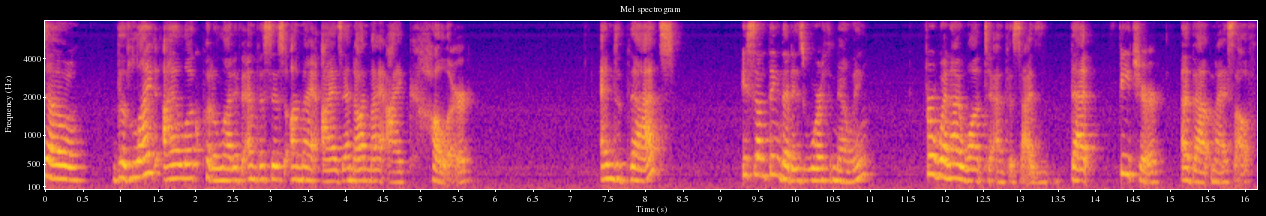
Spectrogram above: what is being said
So the light eye look put a lot of emphasis on my eyes and on my eye color. And that is something that is worth knowing for when I want to emphasize that feature about myself.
